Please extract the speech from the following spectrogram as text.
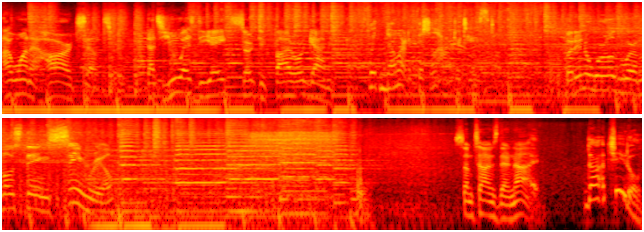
I want a hard seltzer that's USDA certified organic. With no artificial aftertaste. But in a world where most things seem real, sometimes they're not. Hey, Don Cheadle.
